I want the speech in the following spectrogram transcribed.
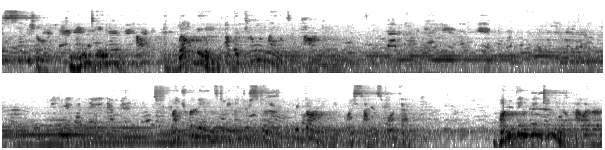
essential to maintaining the health and well-being of the killer whales in our care. Much remains to be understood regarding the Orcinus orca. One thing we do know, however,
